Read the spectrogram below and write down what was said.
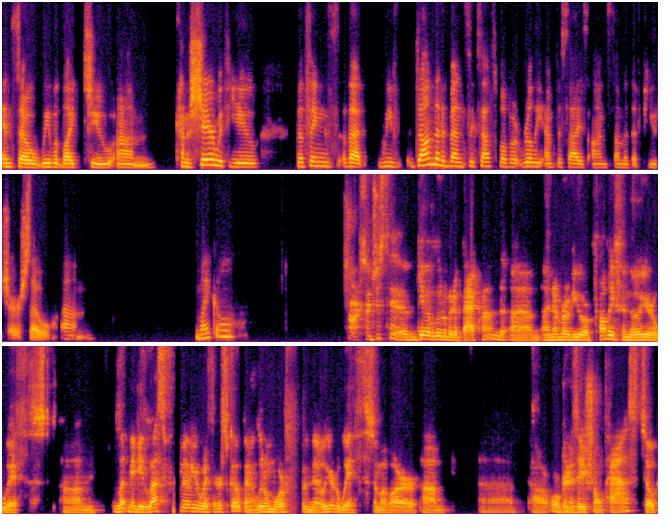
And so we would like to um, kind of share with you the things that we've done that have been successful, but really emphasize on some of the future. So, um, Michael? Sure. So just to give a little bit of background, um, a number of you are probably familiar with, um, maybe less familiar with EarthScope and a little more familiar with some of our, um, uh, our organizational past. So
